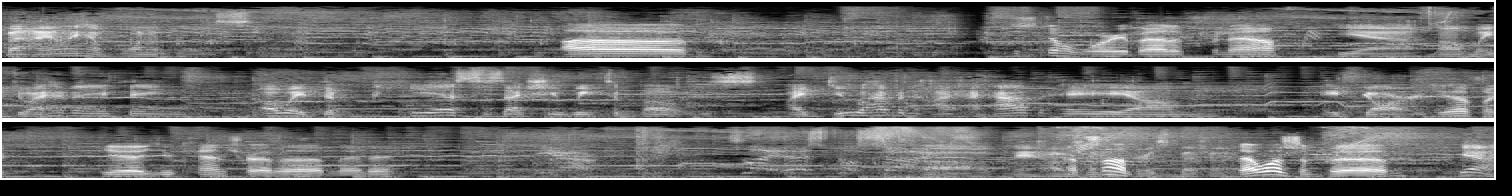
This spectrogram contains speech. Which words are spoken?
but I only have one of those. Uh, Uh, just don't worry about it for now. Yeah. Um. Wait. Do I have anything? Oh wait. The PS is actually weak to bows. I do have an. I have a um a dart. You have like, yeah, you can try that, maybe. Here. Try this for size. Oh man, I was That's not- for a special. That wasn't bad. Yeah.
